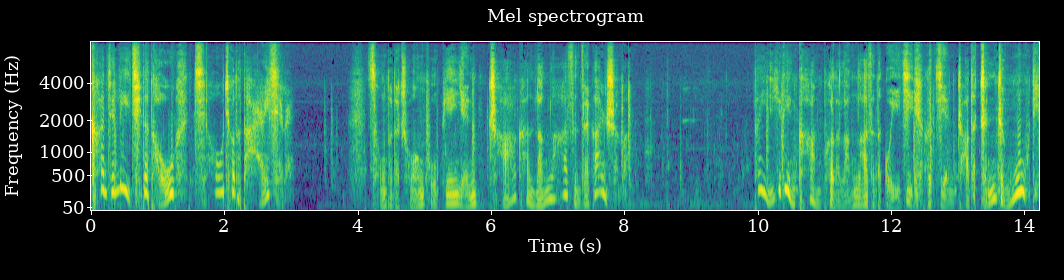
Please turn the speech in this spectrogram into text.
看见利奇的头悄悄的抬起来。从他的床铺边沿查看狼拉森在干什么。他一定看破了狼拉森的诡计和检查的真正目的，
